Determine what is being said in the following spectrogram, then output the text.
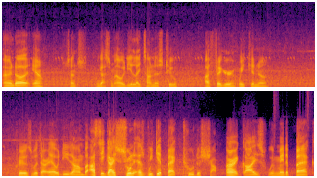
and uh yeah since we got some LED lights on this too I figure we can uh cruise with our LEDs on but I'll see you guys soon as we get back to the shop. Alright guys we made it back.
